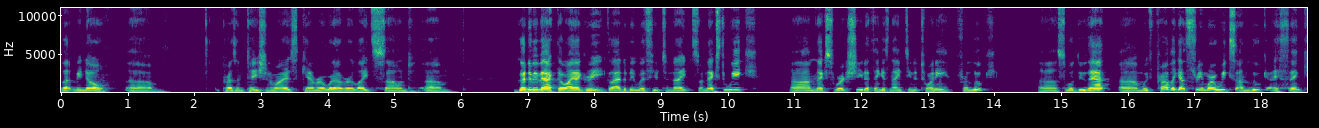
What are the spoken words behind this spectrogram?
let me know. Um, presentation wise, camera, whatever, lights, sound. Good to be back, though. I agree. Glad to be with you tonight. So, next week, um, next worksheet, I think is 19 to 20 for Luke. Uh, so, we'll do that. Um, we've probably got three more weeks on Luke, I think.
